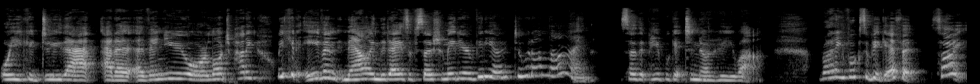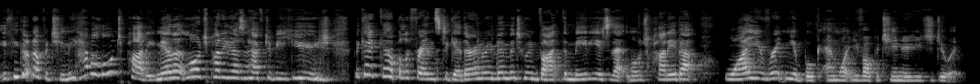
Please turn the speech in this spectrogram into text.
or you could do that at a, a venue or a launch party, or you could even now in the days of social media and video, do it online so that people get to know who you are. Writing book's a big effort. So if you've got an opportunity, have a launch party. Now that launch party doesn't have to be huge, but get a couple of friends together and remember to invite the media to that launch party about why you've written your book and what you've opportunity to do it.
